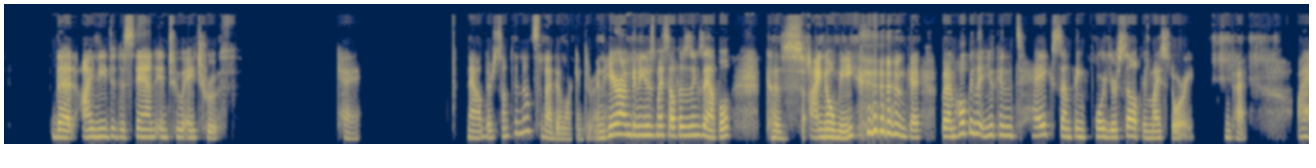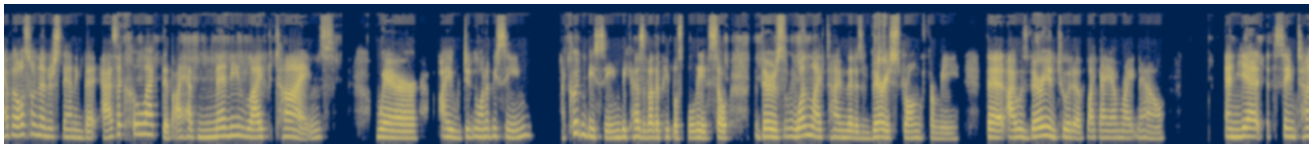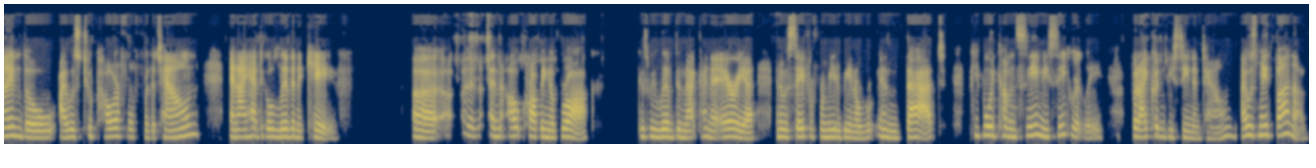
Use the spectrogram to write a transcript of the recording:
that I needed to stand into a truth Okay. Now, there's something else that I've been working through. And here I'm going to use myself as an example because I know me. okay. But I'm hoping that you can take something for yourself in my story. Okay. I have also an understanding that as a collective, I have many lifetimes where I didn't want to be seen. I couldn't be seen because of other people's beliefs. So there's one lifetime that is very strong for me that I was very intuitive, like I am right now. And yet at the same time, though, I was too powerful for the town and I had to go live in a cave, uh, an, an outcropping of rock because we lived in that kind of area and it was safer for me to be in a in that. People would come and see me secretly but i couldn't be seen in town. I was made fun of.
